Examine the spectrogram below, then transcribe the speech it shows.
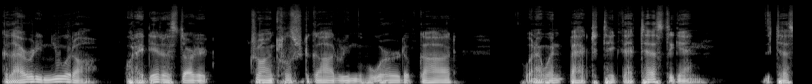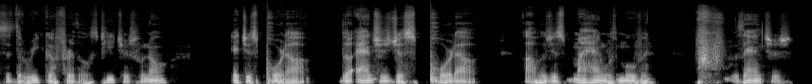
because I already knew it all. What I did, I started drawing closer to God, reading the Word of God. When I went back to take that test again, the test is the RICA for those teachers who know. It just poured out. The answers just poured out. I was just my hand was moving with answers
